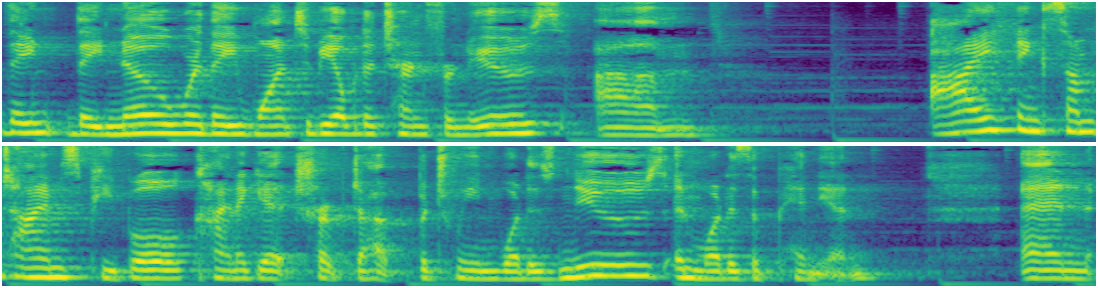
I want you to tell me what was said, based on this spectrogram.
They they know where they want to be able to turn for news. Um, I think sometimes people kind of get tripped up between what is news and what is opinion. And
